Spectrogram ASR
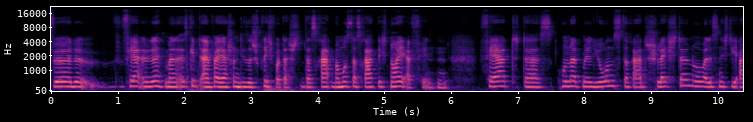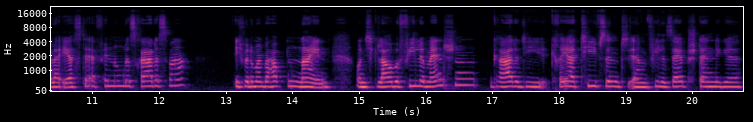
Würde, ne? Man, es gibt einfach ja schon dieses Sprichwort, das, das Rad, man muss das Rad nicht neu erfinden. Fährt das 100 Millionenste Rad schlechter, nur weil es nicht die allererste Erfindung des Rades war? Ich würde mal behaupten, nein. Und ich glaube, viele Menschen, gerade die kreativ sind, ähm, viele Selbstständige,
